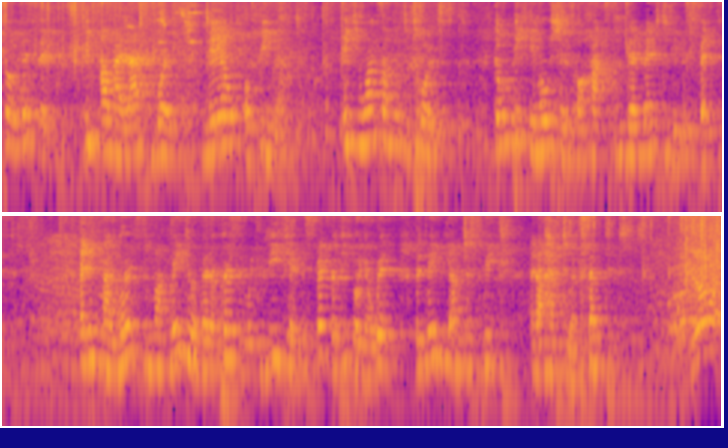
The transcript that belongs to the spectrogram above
So listen, these are my last words, male or female. If you want something to toy don't pick emotions or hearts because they're meant to be respected. And if my words do not make you a better person when you leave here and respect the people you're with, then maybe I'm just weak and I'll have to accept it. Yeah.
